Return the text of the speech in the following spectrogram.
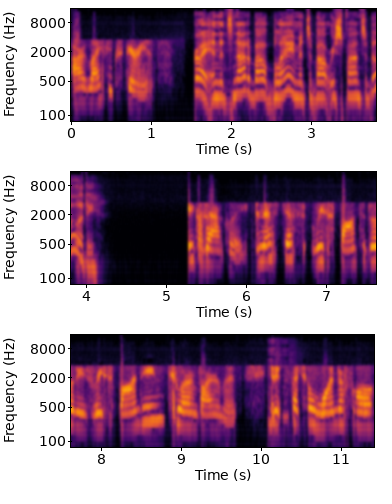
our life experience? Right, and it's not about blame, it's about responsibility. Exactly. And that's just responsibility is responding to our environment. And it's mm-hmm. such a wonderful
